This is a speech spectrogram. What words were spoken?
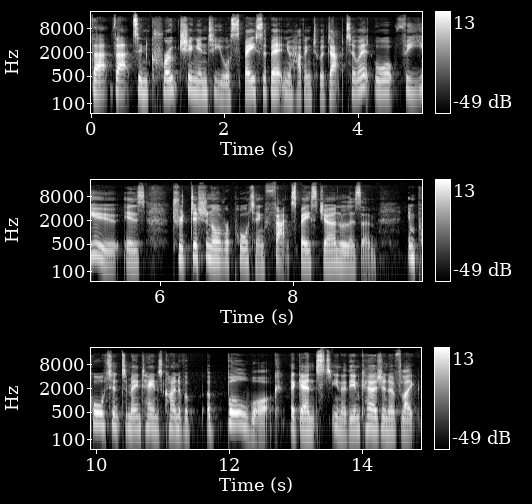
that that's encroaching into your space a bit and you're having to adapt to it? Or for you, is traditional reporting, facts based journalism, important to maintain as kind of a, a bulwark against, you know, the incursion of like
